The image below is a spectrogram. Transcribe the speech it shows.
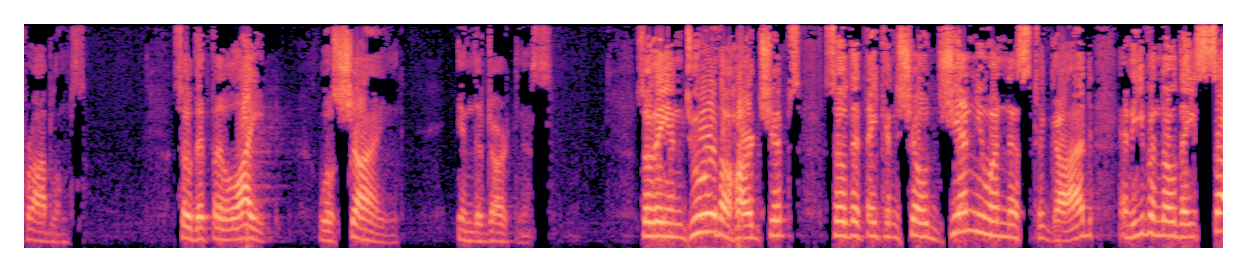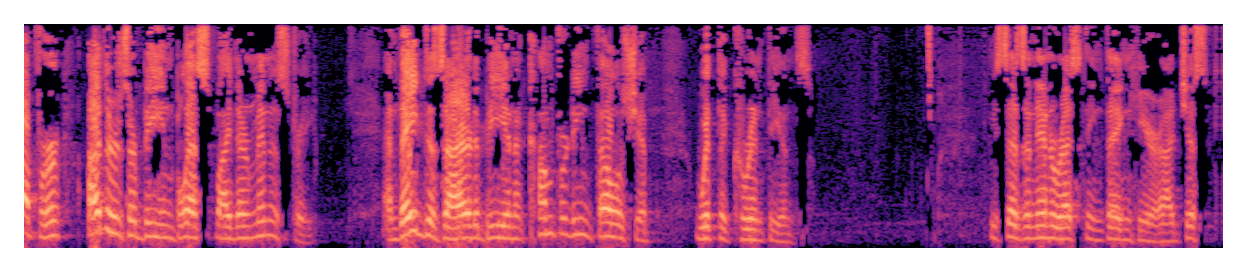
problems so that the light will shine in the darkness. So they endure the hardships so that they can show genuineness to God, and even though they suffer, others are being blessed by their ministry. And they desire to be in a comforting fellowship with the Corinthians. He says an interesting thing here. I've just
